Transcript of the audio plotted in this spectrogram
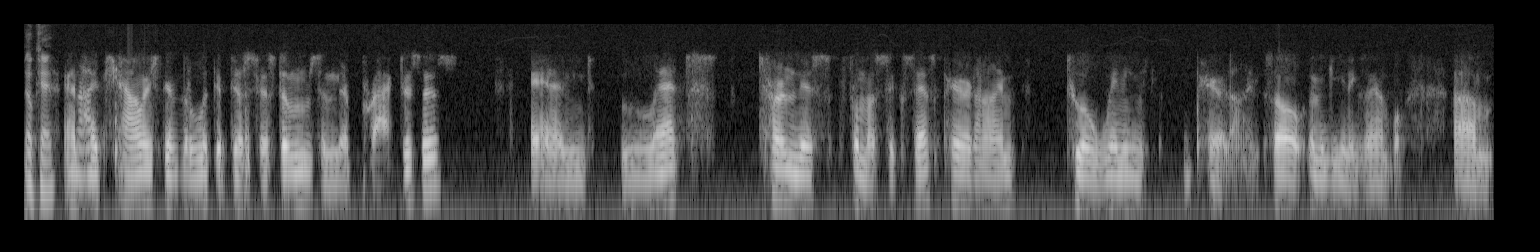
Okay. and I challenge them to look at their systems and their practices and let's turn this from a success paradigm to a winning paradigm. So let me give you an example. Um,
